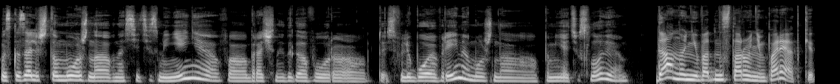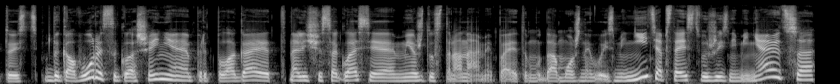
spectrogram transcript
Вы сказали, что можно вносить изменения в брачный договор, то есть в любое время можно поменять условия. Да, но не в одностороннем порядке. То есть договор и соглашение предполагает наличие согласия между сторонами. Поэтому, да, можно его изменить, обстоятельства жизни меняются.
